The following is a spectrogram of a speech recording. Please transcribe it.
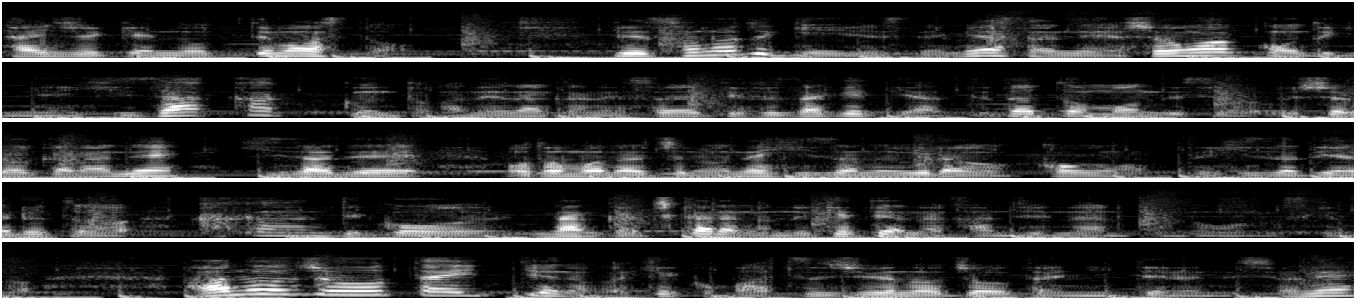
体重計に乗ってますと。で、その時にですね、皆さんね、小学校の時にね、膝かっくんとかね、なんかね、そうやってふざけてやってたと思うんですよ。後ろからね、膝で、お友達のね、膝の裏をコンって膝でやると、カカンってこう、なんか力が抜けたような感じになると思うんですけど、あの状態っていうのが結構抜重の状態に似てるんですよね。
